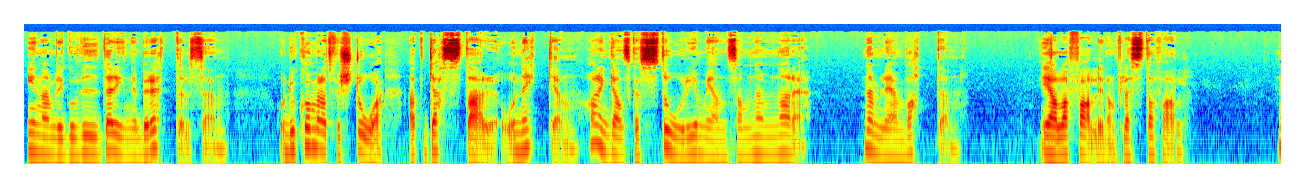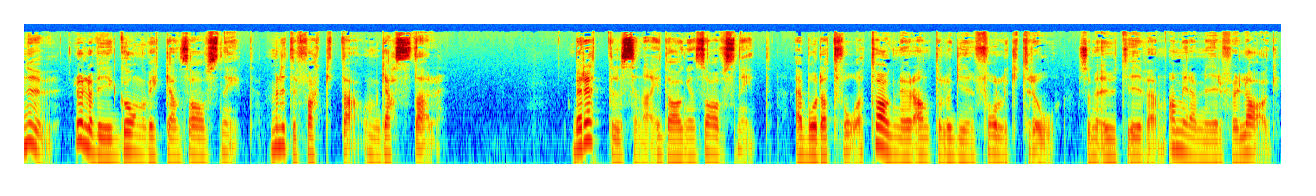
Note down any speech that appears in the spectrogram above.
innan vi går vidare in i berättelsen. Och du kommer att förstå att gastar och Näcken har en ganska stor gemensam nämnare, nämligen vatten. I alla fall i de flesta fall. Nu rullar vi igång veckans avsnitt med lite fakta om gastar. Berättelserna i dagens avsnitt är båda två tagna ur antologin Folktro som är utgiven av Miramir förlag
